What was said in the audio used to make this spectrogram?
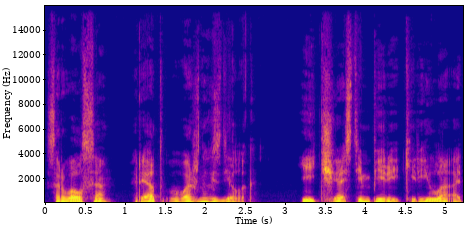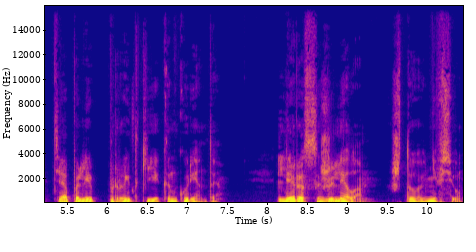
сорвался ряд важных сделок, и часть империи Кирилла оттяпали прыткие конкуренты. Лера сожалела, что не всю.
